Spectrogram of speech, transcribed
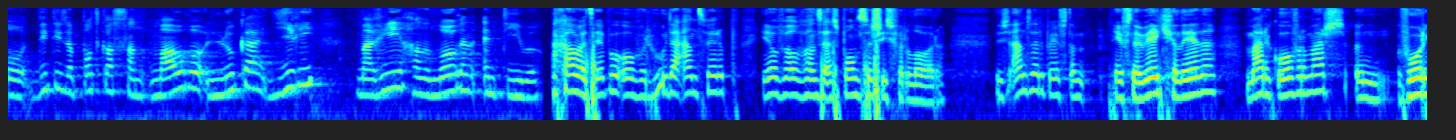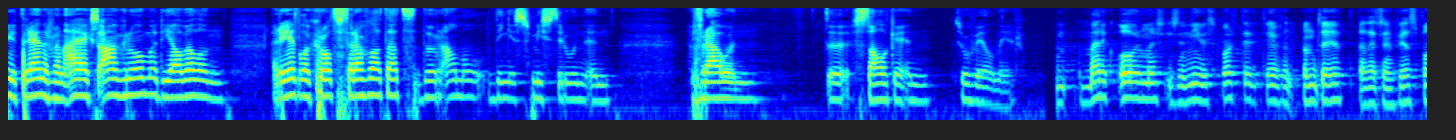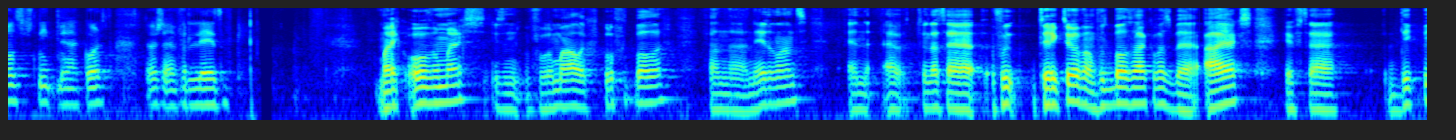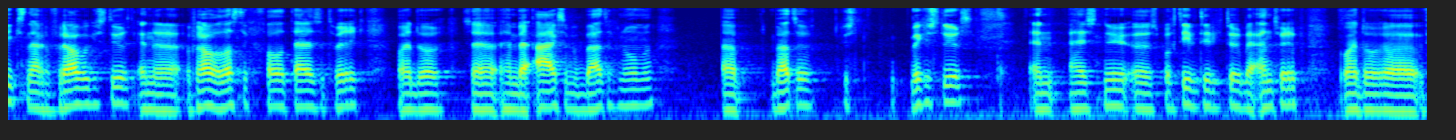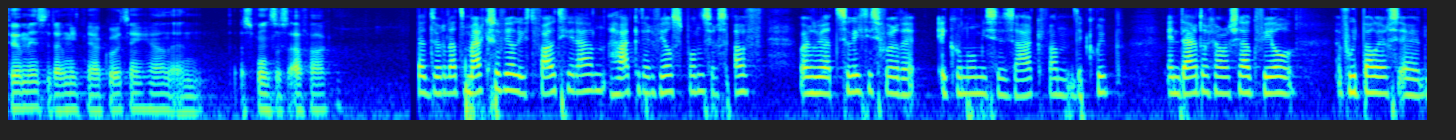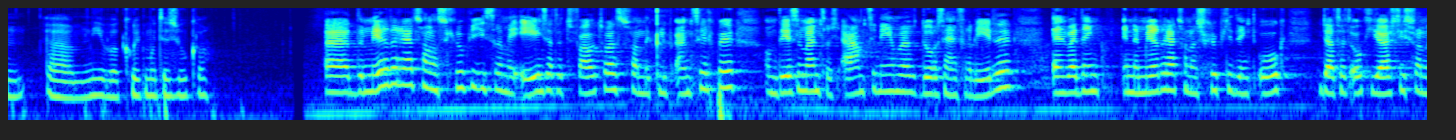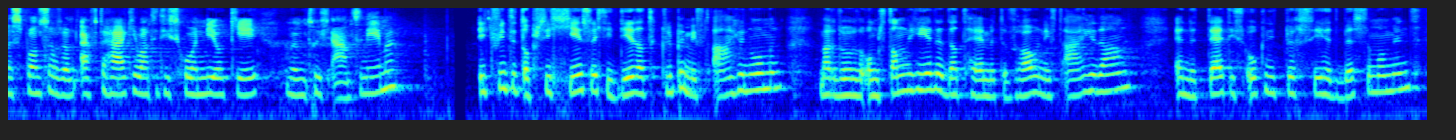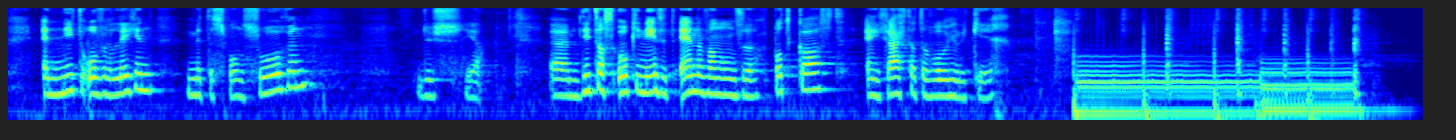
Hallo, dit is een podcast van Mauro, Luca, Jiri, Marie, Hannelore en Tiewe. Dan gaan we het hebben over hoe de Antwerp heel veel van zijn sponsors is verloren. Dus Antwerp heeft een, heeft een week geleden Mark Overmars, een vorige trainer van Ajax, aangenomen die al wel een redelijk groot strafblad had door allemaal dingen mis te doen en vrouwen te stalken en zoveel meer. Mark Overmars is de nieuwe sportdirecteur van Antwerpen, maar daar zijn veel sponsors niet mee akkoord door zijn verleden. Mark Overmars is een voormalig profvoetballer van uh, Nederland. En uh, toen dat hij directeur van voetbalzaken was bij Ajax, heeft hij dickpics naar vrouwen gestuurd en uh, vrouwen lastiggevallen tijdens het werk, waardoor ze hem bij Ajax hebben buitengenomen, buiten weggestuurd. En hij is nu uh, sportief directeur bij Antwerp, waardoor uh, veel mensen daar niet mee akkoord zijn gegaan en sponsors afhaken. Doordat Mark zoveel heeft fout gedaan, haken er veel sponsors af, waardoor het slecht is voor de economische zaak van de club. En daardoor gaan waarschijnlijk veel voetballers een um, nieuwe club moeten zoeken. Uh, de meerderheid van ons groepje is ermee eens dat het fout was van de Club Antwerpen om deze man terug aan te nemen door zijn verleden. En wij denk, in de meerderheid van ons groepje denkt ook dat het ook juist is van de sponsors om af te haken, want het is gewoon niet oké om hem terug aan te nemen. Ik vind het op zich geen slecht idee dat de club hem heeft aangenomen, maar door de omstandigheden dat hij met de vrouwen heeft aangedaan en de tijd is ook niet per se het beste moment en niet overleggen met de sponsoren dus ja. Um, dit was ook ineens het einde van onze podcast. En graag tot de volgende keer.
